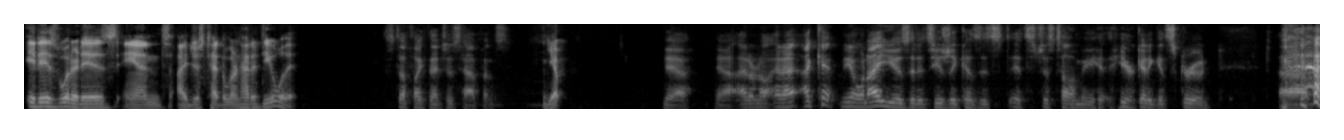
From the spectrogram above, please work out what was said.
it is what it is. And I just had to learn how to deal with it. Stuff like that just happens. Yep. Yeah, yeah. I don't know, and I, I can't. You know, when I use it, it's usually because it's it's just telling me you're gonna get screwed. Uh,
